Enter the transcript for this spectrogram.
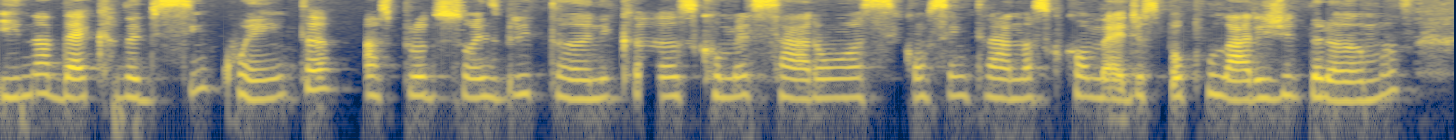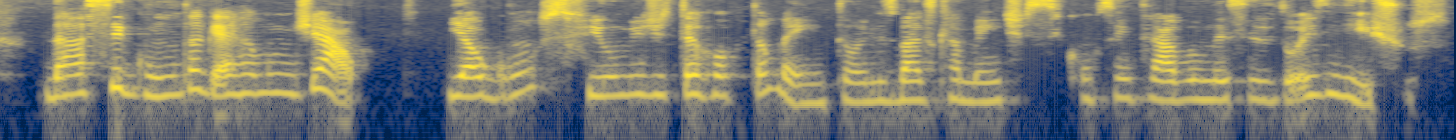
e na década de 50, as produções britânicas começaram a se concentrar nas comédias populares de dramas da Segunda Guerra Mundial. E alguns filmes de terror também. Então, eles basicamente se concentravam nesses dois nichos.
